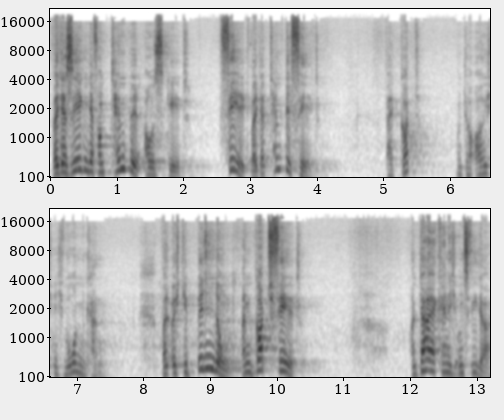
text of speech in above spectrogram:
weil der Segen, der vom Tempel ausgeht, fehlt, weil der Tempel fehlt, weil Gott unter euch nicht wohnen kann, weil euch die Bindung an Gott fehlt. Und da erkenne ich uns wieder.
